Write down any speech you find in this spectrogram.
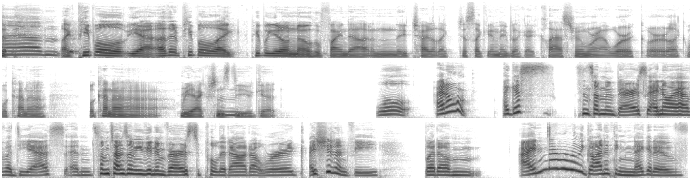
um. like people yeah other people like people you don't know who find out and they try to like just like in maybe like a classroom or at work or like what kind of what kind of reactions do Hmm. you get Well, I don't. I guess since I'm embarrassed, I know I have a DS, and sometimes I'm even embarrassed to pull it out at work. I shouldn't be, but um, I never really got anything negative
